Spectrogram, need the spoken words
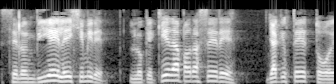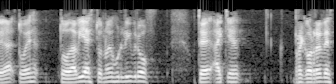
se lo envié y le dije, mire, lo que queda para hacer es, ya que usted todavía, todavía- esto no es un libro, usted hay que recorrer es-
